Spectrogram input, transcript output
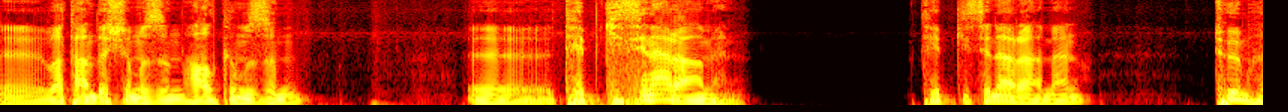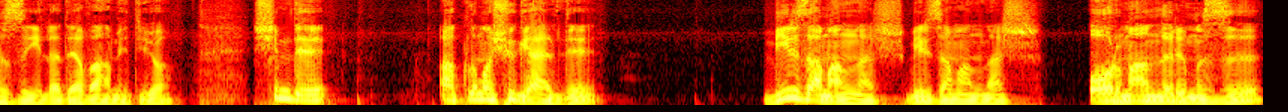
e, vatandaşımızın halkımızın e, tepkisine rağmen tepkisine rağmen tüm hızıyla devam ediyor. Şimdi aklıma şu geldi. Bir zamanlar, bir zamanlar ormanlarımızı,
